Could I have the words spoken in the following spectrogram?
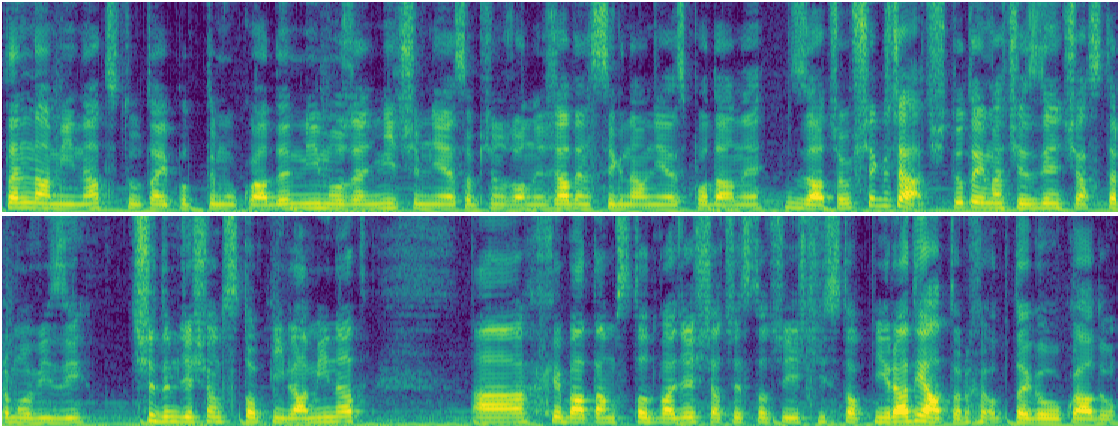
Ten laminat tutaj pod tym układem, mimo że niczym nie jest obciążony, żaden sygnał nie jest podany, zaczął się grzać. Tutaj macie zdjęcia z termowizji. 70 stopni laminat, a chyba tam 120 czy 130 stopni radiator od tego układu.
